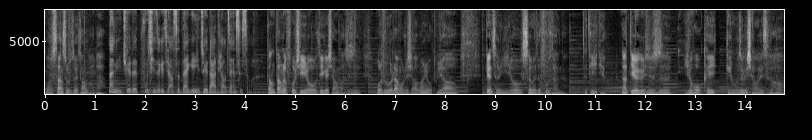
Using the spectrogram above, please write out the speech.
我三十五岁当老爸。那你觉得父亲这个角色带给你最大的挑战是什么？当当了父亲以后，我第一个想法就是，我如何让我的小朋友不要变成以后社会的负担呢？这第一点。那第二个就是。以后我可以给我这个小孩子哈，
